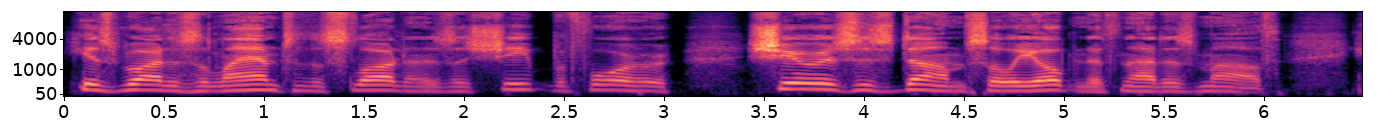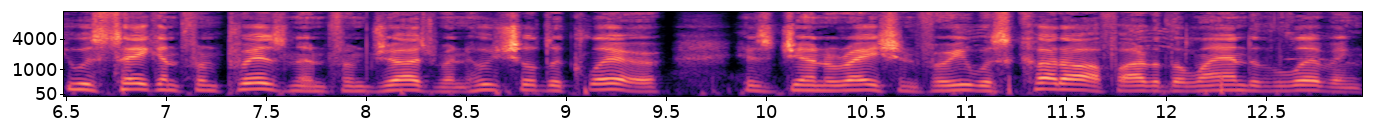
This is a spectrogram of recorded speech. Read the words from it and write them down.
He is brought as a lamb to the slaughter, and as a sheep before her shearers is dumb, so he openeth not his mouth. He was taken from prison and from judgment. Who shall declare his generation? For he was cut off out of the land of the living.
